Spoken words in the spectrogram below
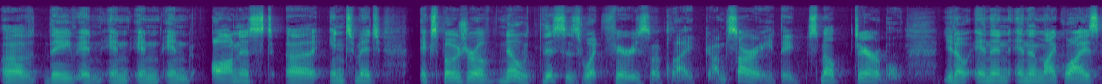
uh, they in in in, in honest, uh, intimate exposure of no, this is what fairies look like. I'm sorry, they smell terrible, you know. And then and then likewise,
